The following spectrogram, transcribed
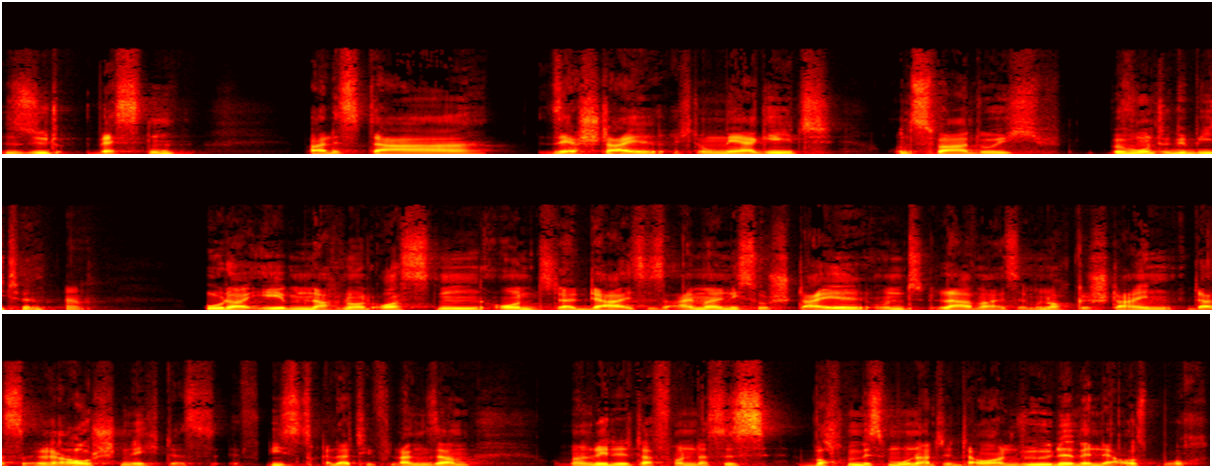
Südwesten, weil es da sehr steil Richtung Meer geht und zwar durch bewohnte Gebiete. Ja. Oder eben nach Nordosten und da, da ist es einmal nicht so steil und Lava ist immer noch Gestein. Das rauscht nicht, das fließt relativ langsam. Und man redet davon, dass es Wochen bis Monate dauern würde, wenn der Ausbruch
